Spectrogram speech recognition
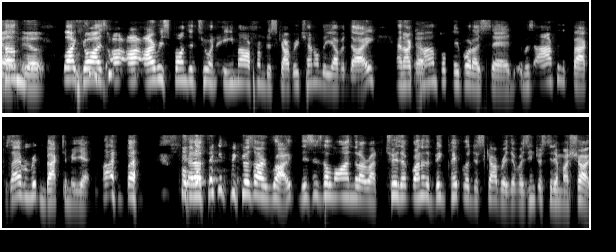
um, yeah. like guys, I, I, I responded to an email from Discovery Channel the other day, and I Yeah. can't believe what I said. It was after the fact because they haven't written back to me yet. but and I think it's because I wrote. This is the line that I wrote to that one of the big people at Discovery that was interested in my show,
